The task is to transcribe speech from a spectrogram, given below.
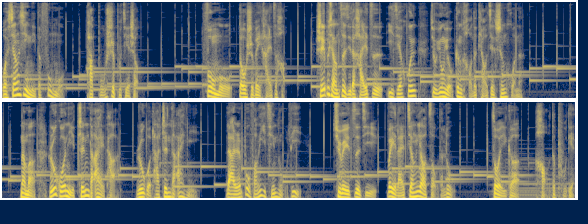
我相信你的父母，他不是不接受。父母都是为孩子好，谁不想自己的孩子一结婚就拥有更好的条件生活呢？那么，如果你真的爱他，如果他真的爱你，俩人不妨一起努力，去为自己未来将要走的路，做一个好的铺垫。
